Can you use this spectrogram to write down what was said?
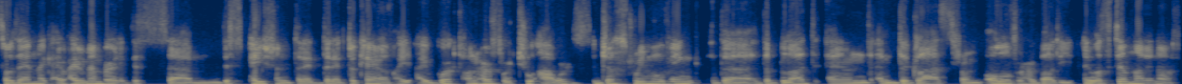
So then, like I, I remember, like this um, this patient that I, that I took care of. I, I worked on her for two hours, just removing the the blood and and the glass from all over her body. It was still not enough.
